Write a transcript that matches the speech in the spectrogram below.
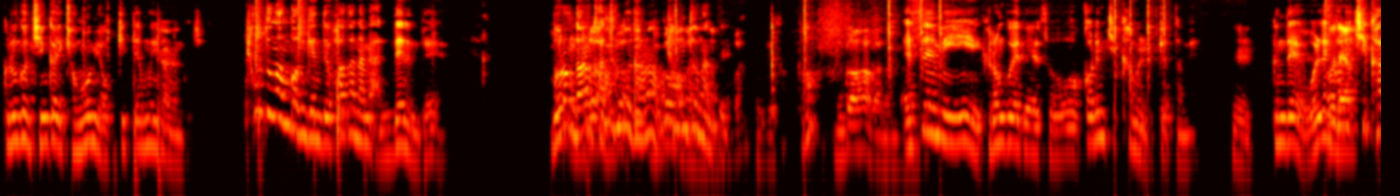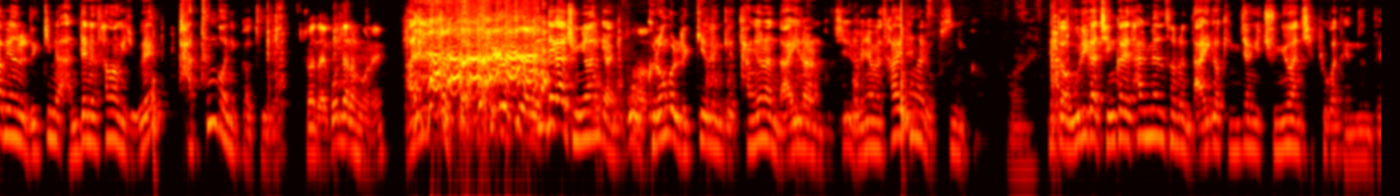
그런 건 지금까지 경험이 없기 때문이라는 거지. 평등한 관계인데 화가 나면 안 되는데. 너랑 나랑 누가- 같은 누가- 거잖아. 누가 평등한데? 어? 누가 화가 난다 SM이 그런 거에 대해서 꺼림칙함을 느꼈다며. 음. 근데 원래 어, 꺼림칙함을 느끼면 안 되는 상황이지. 왜? 같은 거니까 둘은 아, 내가 꼰대란 거네. 아니 꼰대가 중요한 게 아니고 어. 그런 걸 느끼는 게 당연한 나이라는 거지. 왜냐면 사회생활이 없으니까. 그러니까 우리가 지금까지 살면서는 나이가 굉장히 중요한 지표가 됐는데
